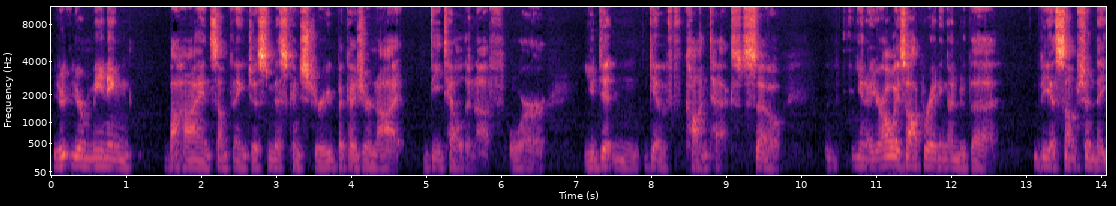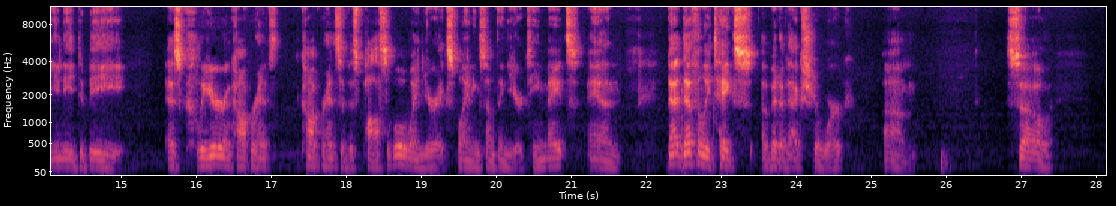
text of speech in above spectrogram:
your, your meaning behind something just misconstrued because you're not detailed enough, or you didn't give context. So, you know, you're always operating under the the assumption that you need to be as clear and comprehensive comprehensive as possible when you're explaining something to your teammates. And that definitely takes a bit of extra work. Um, so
